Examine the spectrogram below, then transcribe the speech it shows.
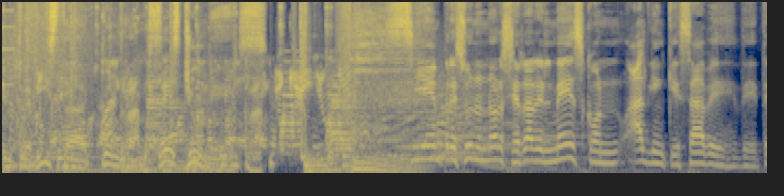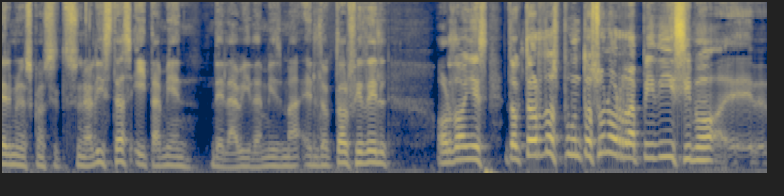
entrevista con Ramsés Yunes. Siempre es un honor cerrar el mes con alguien que sabe de términos constitucionalistas y también de la vida misma, el doctor Fidel Ordóñez. Doctor, dos puntos, uno rapidísimo. Eh,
